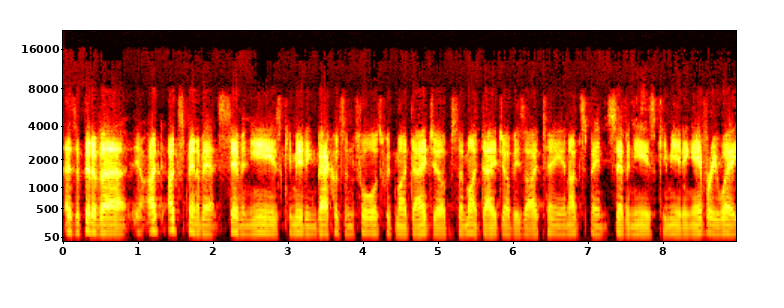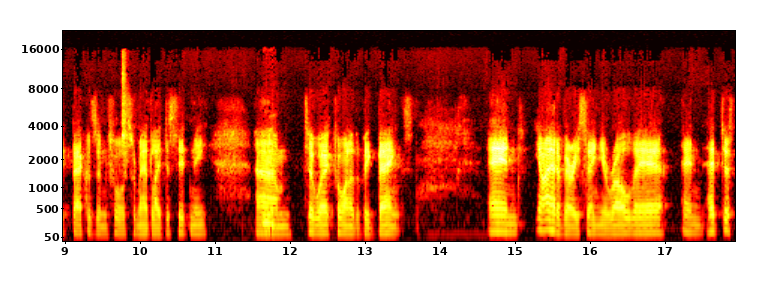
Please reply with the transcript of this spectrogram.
as a bit of a, you know, I'd, I'd spent about seven years commuting backwards and forwards with my day job. So my day job is IT, and I'd spent seven years commuting every week backwards and forwards from Adelaide to Sydney um, mm. to work for one of the big banks. And you know, I had a very senior role there, and had just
